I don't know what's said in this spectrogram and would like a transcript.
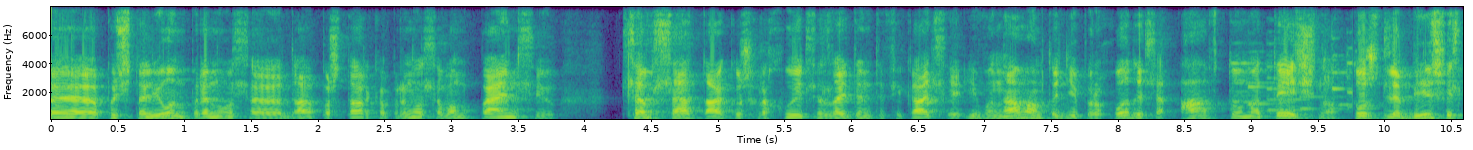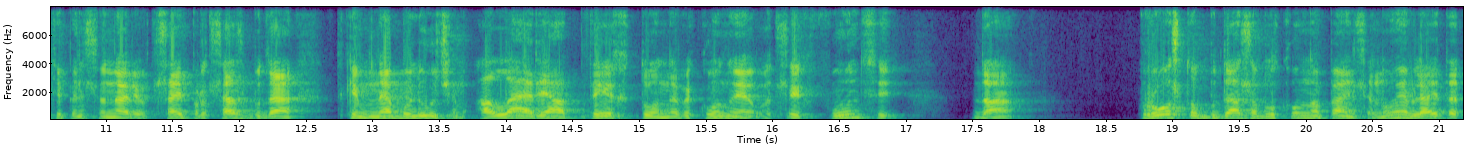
е, почтальйон приносить, да, поштарка приносить вам пенсію, це все також рахується за ідентифікацією, і вона вам тоді проходиться автоматично. Тож для більшості пенсіонерів цей процес буде таким неболючим, але ряд тих, хто не виконує оцих функцій, да, просто буде заблокована пенсія. Ну, уявляєте,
